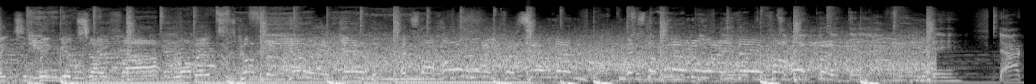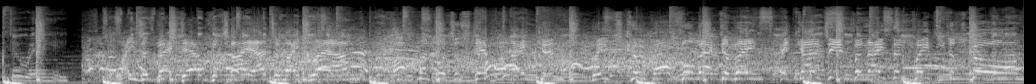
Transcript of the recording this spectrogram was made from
Peats has been good so far. Roberts has got them going again. It's the highway for Zillman. It's the motorway there for. Docked. Lays it back down for Taia to make ground. Hoffman puts a step on Aitken. Beats Cooper, fullback to beat. It goes in for Nathan Peats to score.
